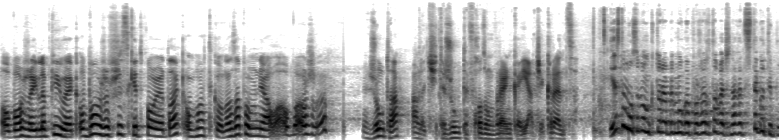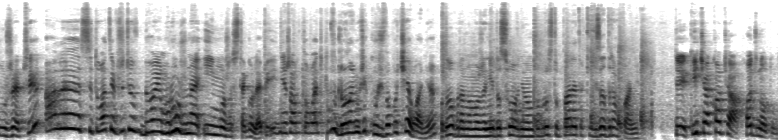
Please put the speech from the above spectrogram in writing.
O Boże, ile piłek. O Boże, wszystkie twoje, tak? O matko, ona zapomniała. O Boże. Żółta? Ale ci te żółte wchodzą w rękę, ja cię kręcę. Jestem osobą, która by mogła pożartować nawet z tego typu rzeczy, ale sytuacje w życiu bywają różne i może z tego lepiej nie żartować. Wygląda mi się kuźwa pocięła, nie? No dobra, no może nie dosłownie, mam po prostu parę takich zadrapań. Ty, kicia kocia, chodź no tu.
